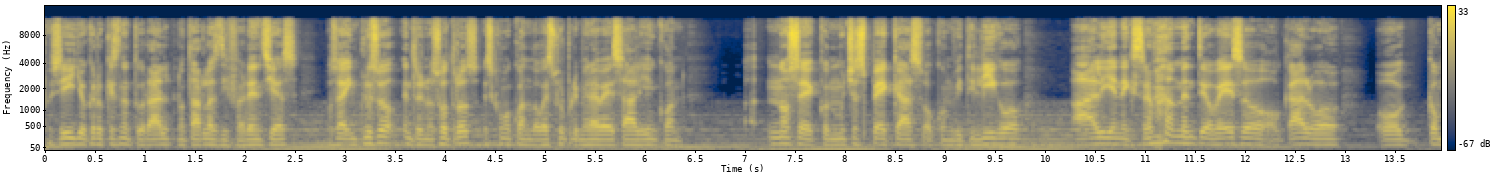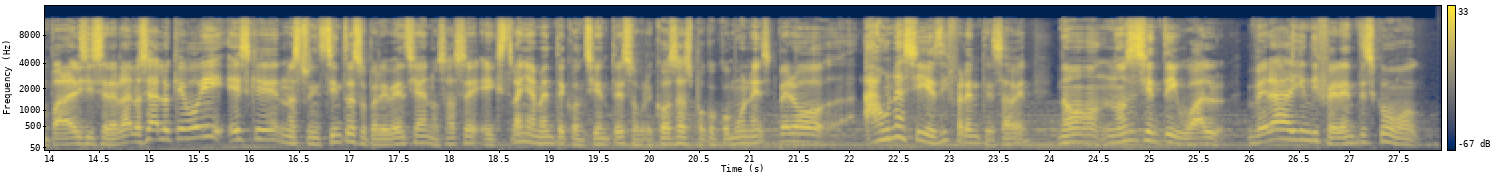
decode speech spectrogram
pues sí, yo creo que es natural notar las diferencias. O sea, incluso entre nosotros es como cuando ves por primera vez a alguien con, no sé, con muchas pecas o con vitiligo, a alguien extremadamente obeso o calvo o con parálisis cerebral. O sea, lo que voy es que nuestro instinto de supervivencia nos hace extrañamente conscientes sobre cosas poco comunes, pero aún así es diferente, ¿saben? No, no se siente igual. Ver a alguien diferente es como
